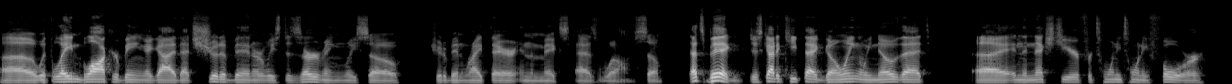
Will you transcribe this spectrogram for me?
uh, with Layden Blocker being a guy that should have been, or at least deservingly so, should have been right there in the mix as well. So that's big. Just got to keep that going. We know that uh, in the next year for 2024.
